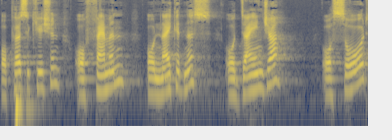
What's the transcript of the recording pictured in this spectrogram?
or persecution, or famine, or nakedness, or danger, or sword?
